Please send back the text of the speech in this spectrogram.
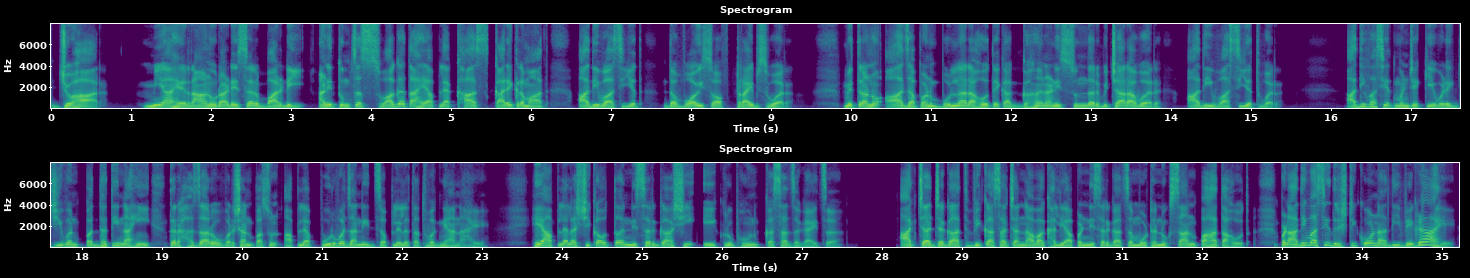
जोहार मी आहे राण उराडे सर बार्डी आणि तुमचं स्वागत आहे आपल्या खास कार्यक्रमात आदिवासीयत द व्हॉइस ऑफ ट्राईब्सवर मित्रांनो आज आपण बोलणार आहोत एका गहन आणि सुंदर विचारावर आदिवासीयतवर. आदिवासीयत म्हणजे केवळ एक जीवन पद्धती नाही तर हजारो वर्षांपासून आपल्या पूर्वजांनी जपलेलं तत्वज्ञान आहे. हे आपल्याला शिकवतं निसर्गाशी एकरूप होऊन कसा जगायचं? आजच्या जगात विकासाच्या नावाखाली आपण निसर्गाचं मोठं नुकसान पाहत आहोत. पण आदिवासी दृष्टिकोन आधी वेगळा आहे.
